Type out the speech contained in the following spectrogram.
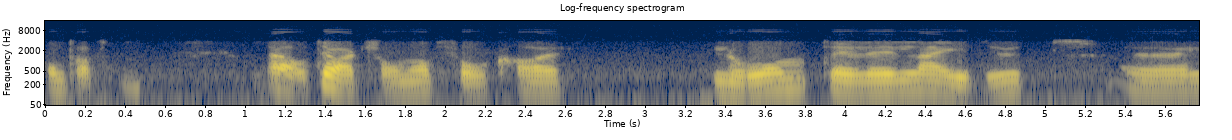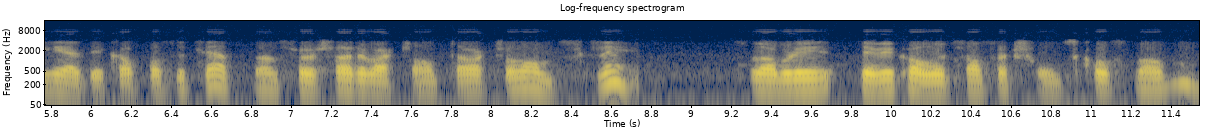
kontakten. Det har alltid vært sånn at folk har lånt eller leid ut uh, ledig kapasitet. Men før så har det vært sånn at det har vært så vanskelig. Så da blir det vi kaller transaksjonskostnaden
